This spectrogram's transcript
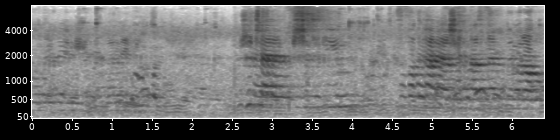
konkretnymi danymi. Życzę wszystkim spotkania się w następnym roku,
